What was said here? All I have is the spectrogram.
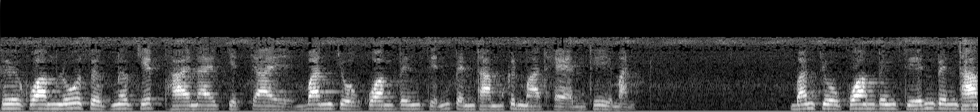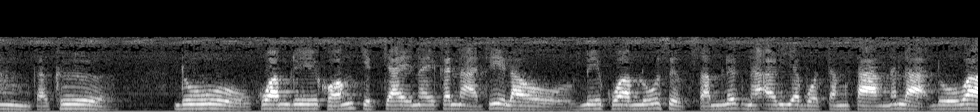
คือความรู้สึกนึกคิดภายในจิตใจ บรรจุความเป็นศีลเป็นธรรมขึ้นมาแทนที่มัน บรรจุความเป็นศีลเป็นธรรมก็คือ ดูความดีของจิตใจในขณะที่เรามีความรู้สึกสำนึกในอริยบทต่าง ๆ นั่นแหละดูว่า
